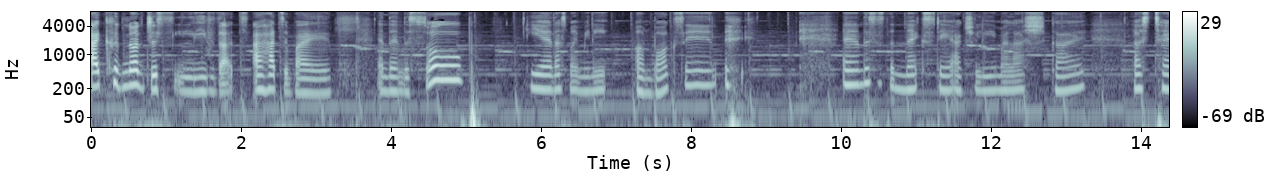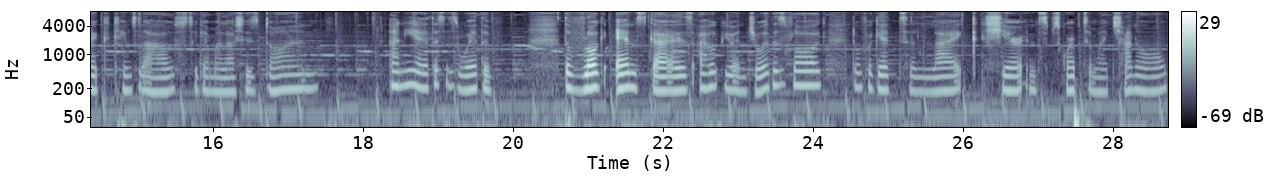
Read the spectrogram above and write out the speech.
I could not just leave that. I had to buy And then the soap. Yeah, that's my mini unboxing. and this is the next day actually. My lash guy, lash tech came to the house to get my lashes done. And yeah, this is where the the vlog ends guys i hope you enjoy this vlog don't forget to like share and subscribe to my channel.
